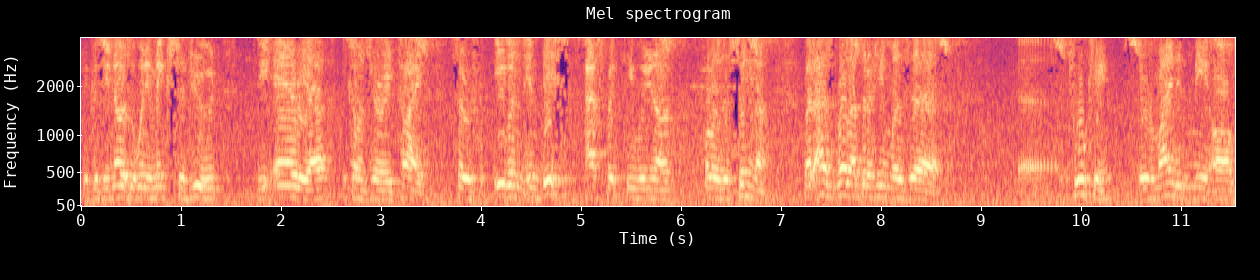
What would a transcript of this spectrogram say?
because he knows that when he makes sujood, the area becomes very tight. So if, even in this aspect, he would, you know, follow the sunnah. But as Brother Abdurrahim was uh, uh, talking, it reminded me of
